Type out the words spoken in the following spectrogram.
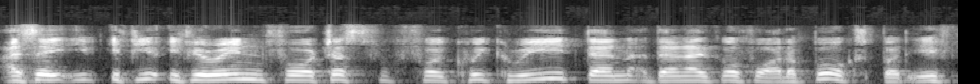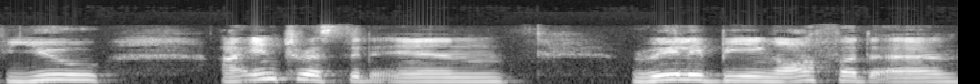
I say if you if you're in for just for a quick read, then then I'd go for other books. But if you are interested in really being offered a,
